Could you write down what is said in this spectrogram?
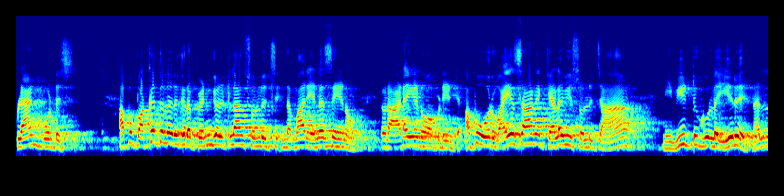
பிளான் போட்டுச்சு. அப்போ பக்கத்தில் இருக்கிற பெண்கள்ட்டலாம் சொல்லுச்சு இந்த மாதிரி என்ன செய்யணும் இவர் அடையணும் அப்படின்ட்டு. அப்போ ஒரு வயசான கிளவி சொல்லுச்சான் நீ வீட்டுக்குள்ளே இரு நல்ல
